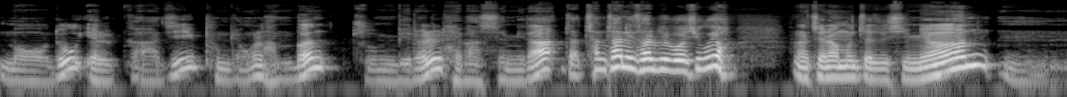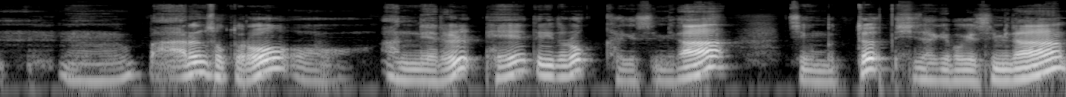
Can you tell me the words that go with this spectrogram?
모두 10가지 품종을 한번 준비를 해봤습니다. 자, 천천히 살펴보시고요. 어, 전화 문자 주시면 음, 어, 빠른 속도로 어, 안내를 해 드리도록 하겠습니다. 지금부터 시작해 보겠습니다.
